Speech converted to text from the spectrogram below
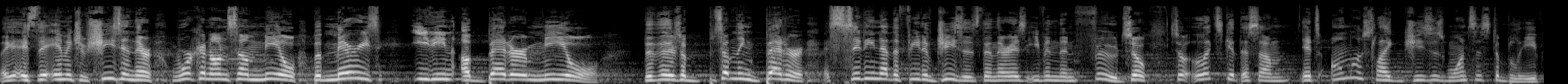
It's the image of she's in there working on some meal, but Mary's eating a better meal. That there's a, something better sitting at the feet of Jesus than there is even than food. So, so let's get this. Um, it's almost like Jesus wants us to believe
